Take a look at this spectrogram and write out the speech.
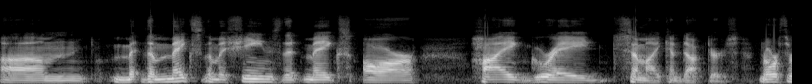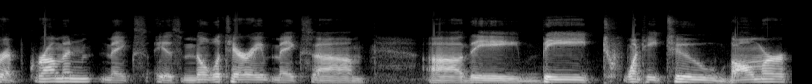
um, the makes the machines that makes our high grade semiconductors. Northrop Grumman makes is military makes um, uh, the B twenty two bomber,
